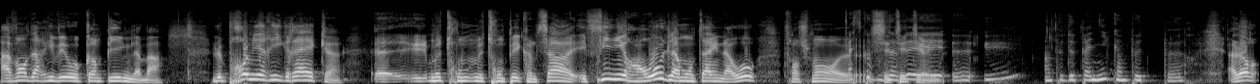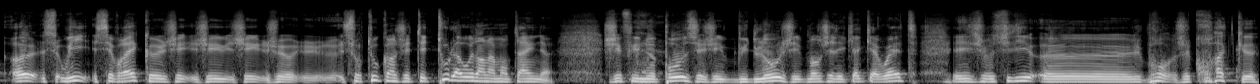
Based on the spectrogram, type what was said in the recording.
avant d'arriver au camping là-bas, le premier Y, euh, me, trom- me tromper comme ça et finir en haut de la montagne là-haut, franchement, euh, c'était terrible. euh, eu un peu de panique, un peu de peur Alors euh, oui, c'est vrai que j'ai, euh, surtout quand j'étais tout là-haut dans la montagne, j'ai fait une pause, j'ai, j'ai bu de l'eau, j'ai mangé des cacahuètes et je me suis dit euh, bon, je crois que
